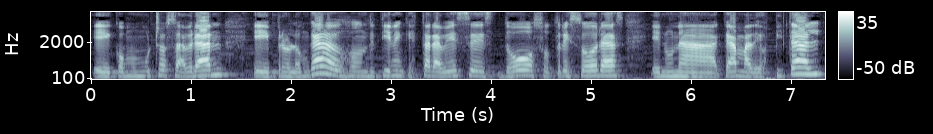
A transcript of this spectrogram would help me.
eh, como muchos sabrán, eh, prolongados, donde tienen que estar a veces dos o tres horas en una cama de hospital.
